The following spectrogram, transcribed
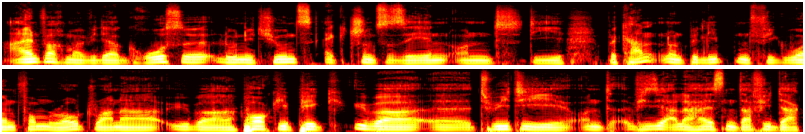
einfach mal wieder große Looney Tunes-Action zu sehen und die bekannten und beliebten Figuren vom Roadrunner über Porky Pig, über äh, Tweety und wie sie alle heißen, Daffy Duck,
